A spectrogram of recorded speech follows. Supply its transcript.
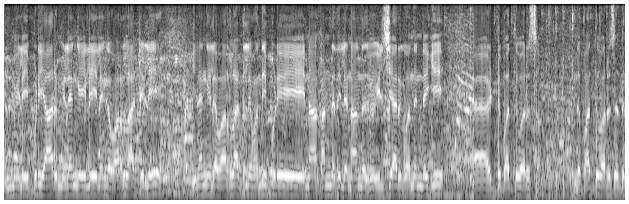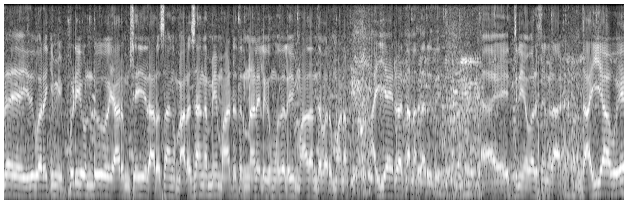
உண்மையில் இப்படி யாரும் இலங்கையிலே இலங்கை வரலாற்றிலே இலங்கையில் வரலாற்றில் வந்து இப்படி நான் கண்டதில்லை. நான் அந்த வீழ்ச்சியாருக்கு வந்து இன்றைக்கு எட்டு பத்து வருஷம். இந்த பத்து வருஷத்தில் இது வரைக்கும் இப்படி ஒன்று யாரும் செய்யல. அரசாங்கம் அரசாங்கமே மாற்றுத்திறனாளிகளுக்கு முதலையும் மாதாந்த வருமானம் ஐயாயிரம் ரூபா தானே தருது. எத்தனையோ வருஷங்களாக. இந்த ஐயாவே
